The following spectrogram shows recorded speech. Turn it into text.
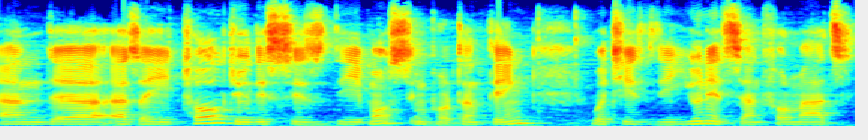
And uh, as I told you this is the most important thing which is the units and formats.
